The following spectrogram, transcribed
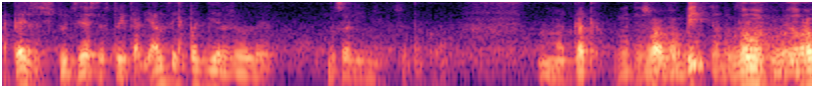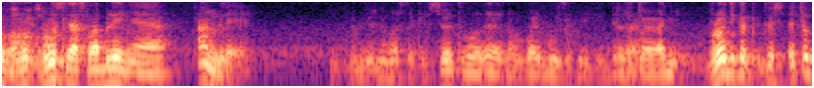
Опять же, существует версия, что итальянцы их поддерживали, Муссолини, все такое. Вот. Как Ну, в, в- убийство. в, ру- в- в- в русле ослабления Англии на Ближнем Востоке. Все это было завязано в борьбу этих великих держав. Это они- вроде как, то есть это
